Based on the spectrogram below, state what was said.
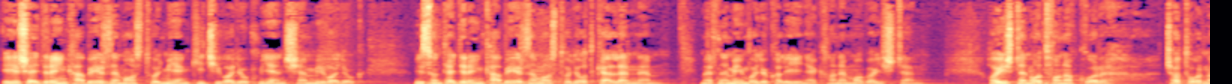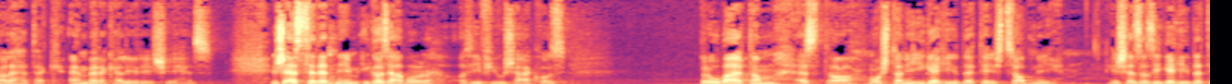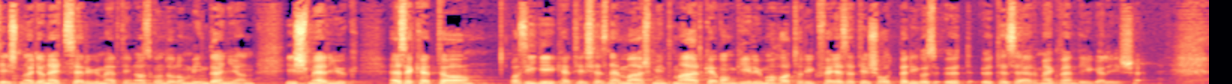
és egyre inkább érzem azt, hogy milyen kicsi vagyok, milyen semmi vagyok, viszont egyre inkább érzem azt, hogy ott kell lennem, mert nem én vagyok a lényeg, hanem maga Isten. Ha Isten ott van, akkor csatorna lehetek emberek eléréséhez. És ezt szeretném igazából az ifjúsághoz próbáltam ezt a mostani igehirdetést szabni. És ez az igehirdetés nagyon egyszerű, mert én azt gondolom mindannyian ismerjük ezeket a, az igéket, és ez nem más, mint Márk evangélium a hatodik fejezet, és ott pedig az öt, ötezer megvendégelése.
